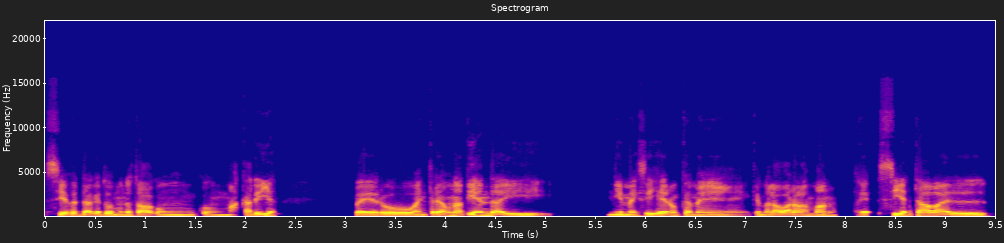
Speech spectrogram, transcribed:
sí es verdad que todo el mundo estaba con, con mascarilla, pero entré a una tienda y ni me exigieron que me, que me lavara las manos. Eh, sí estaba el,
